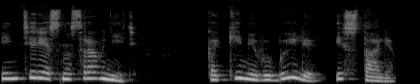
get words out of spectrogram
Интересно сравнить, какими вы были и стали.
